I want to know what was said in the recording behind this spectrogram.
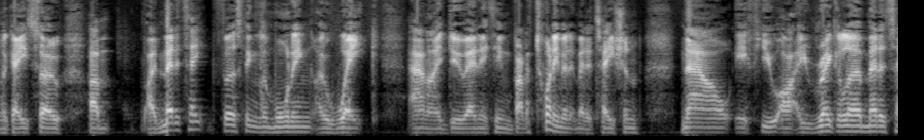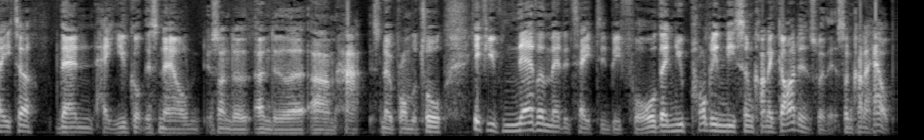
Okay, so um, I meditate first thing in the morning. I wake and I do anything about a 20 minute meditation. Now, if you are a regular meditator, then hey, you've got this now. It's under under the um, hat. It's no problem at all. If you've never meditated before, then you probably need some kind of guidance with it, some kind of help.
